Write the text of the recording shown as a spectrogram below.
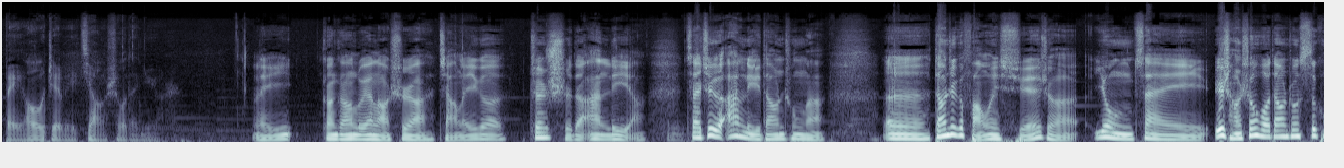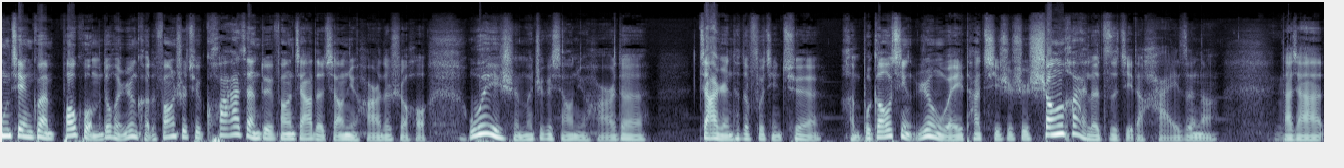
北欧这位教授的女儿？哎，刚刚罗岩老师啊讲了一个真实的案例啊，在这个案例当中啊，呃，当这个访问学者用在日常生活当中司空见惯，包括我们都很认可的方式去夸赞对方家的小女孩的时候，为什么这个小女孩的家人，她的父亲却很不高兴，认为她其实是伤害了自己的孩子呢？大家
